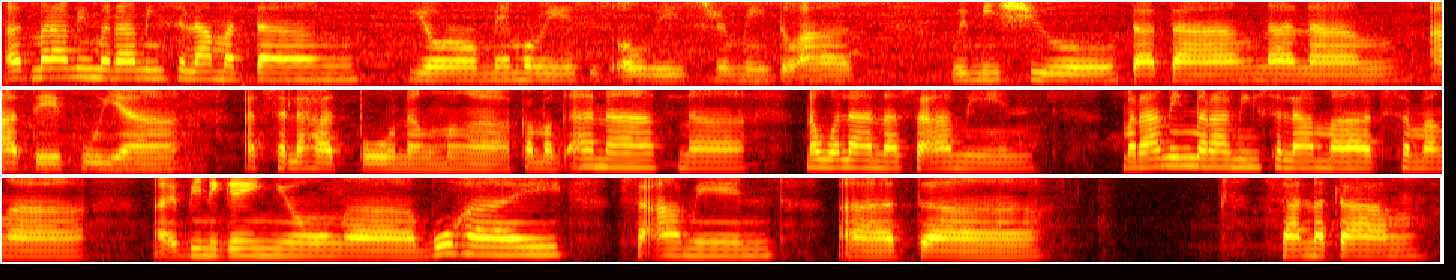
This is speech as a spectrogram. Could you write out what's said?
At maraming maraming salamat tang your memories is always remain to us. We miss you, tatang, nanang, ate, kuya, at sa lahat po ng mga kamag-anak na nawala na sa amin. Maraming maraming salamat sa mga uh, binigay niyong ah, buhay sa amin at ah, sana tang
